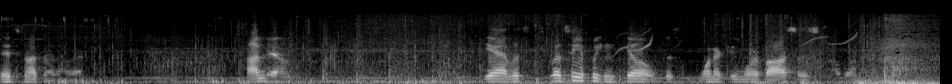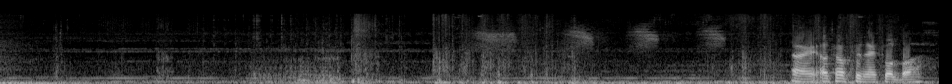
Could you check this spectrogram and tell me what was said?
It's not that hard. I'm down. Yeah, let's let's see if we can kill just one or two more bosses. I don't know. Alright, I'll talk to the next world boss.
